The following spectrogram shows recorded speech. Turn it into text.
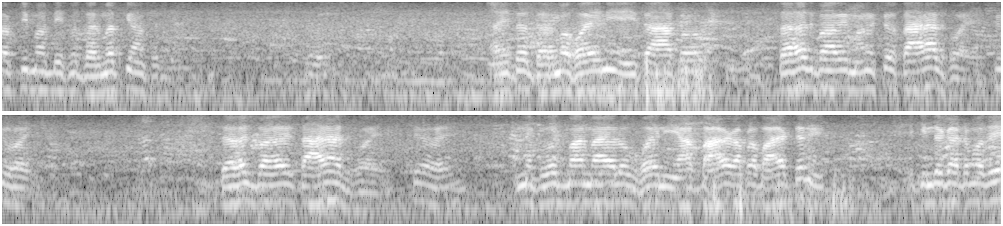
પશ્ચિમમાં દેશમાં ધર્મ જ ક્યાં છે? અહીં તો ધર્મ હોય નહીં, અહીં તો આ તો સહજ ભાવે મનુષ્યો સારા જ હોય, શું હોય? સહજ ભાવે સારા જ હોય, શું હોય? અને ક્રોધ માન માયેલો હોય નહીં. આ બાળક, આપણા બાળક છે ને, એ કિન્ડર ગાર્ડનમાં છે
